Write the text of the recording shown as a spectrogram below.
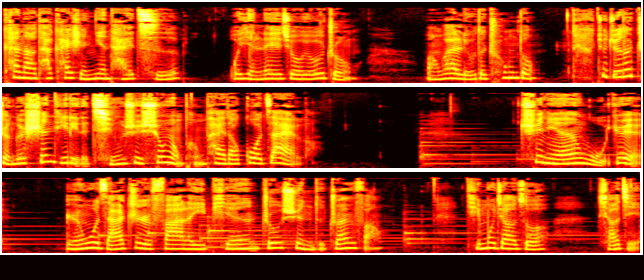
看到她开始念台词，我眼泪就有种往外流的冲动，就觉得整个身体里的情绪汹涌澎湃到过载了。去年五月，《人物》杂志发了一篇周迅的专访，题目叫做《小姐，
